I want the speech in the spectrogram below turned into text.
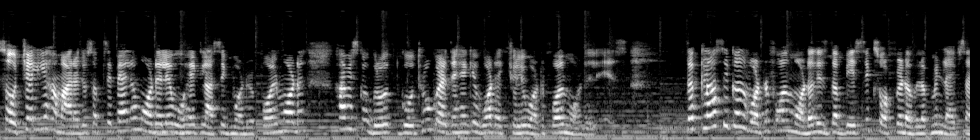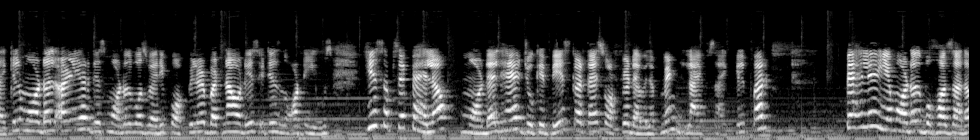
सो so, चलिए हमारा जो सबसे पहला मॉडल है वो है क्लासिक वाटरफॉल मॉडल हम इसको ग्रोथ गो थ्रू करते हैं कि what actually waterfall model is The classical waterfall model is the basic software development life cycle model. Earlier this model was very popular but nowadays it is not used. ये सबसे पहला मॉडल है जो कि बेस करता है सॉफ्टवेयर डेवलपमेंट लाइफ साइकिल पर पहले ये मॉडल बहुत ज़्यादा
